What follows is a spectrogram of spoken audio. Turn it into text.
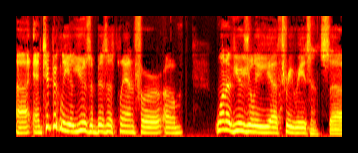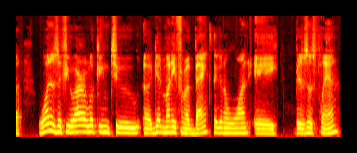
uh, and typically you'll use a business plan for um, one of usually uh, three reasons. One is if you are looking to uh, get money from a bank, they're going to want a business plan.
